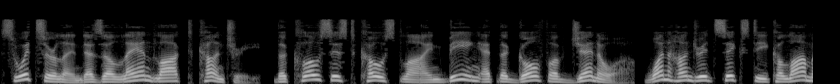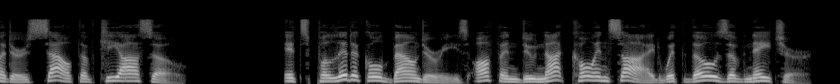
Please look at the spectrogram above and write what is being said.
Switzerland is a landlocked country, the closest coastline being at the Gulf of Genoa, 160 kilometers south of Chiasso, its political boundaries often do not coincide with those of nature.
